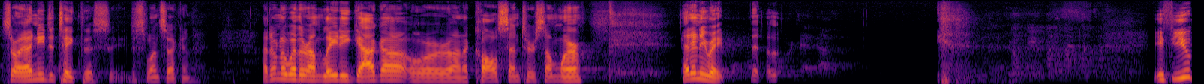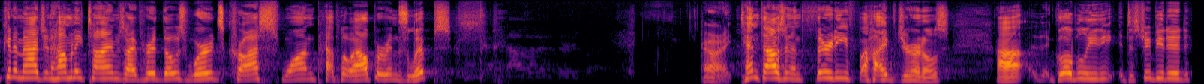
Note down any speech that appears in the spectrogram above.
Sorry, I need to take this. Just one second. I don't know whether I'm Lady Gaga or on a call center somewhere. At any rate, If you can imagine how many times I've heard those words cross Juan Pablo Alperin's lips. All right, 10,035 journals uh, globally distributed.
